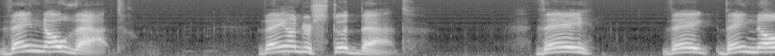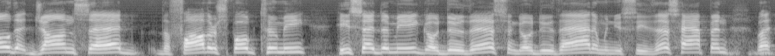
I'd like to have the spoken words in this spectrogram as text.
They know that. They understood that. They they they know that John said the Father spoke to me. He said to me, Go do this and go do that. And when you see this happen, but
